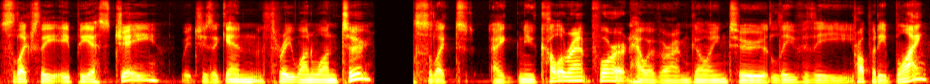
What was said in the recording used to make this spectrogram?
Select the EPSG, which is again 3112. Select a new color ramp for it. However, I'm going to leave the property blank,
